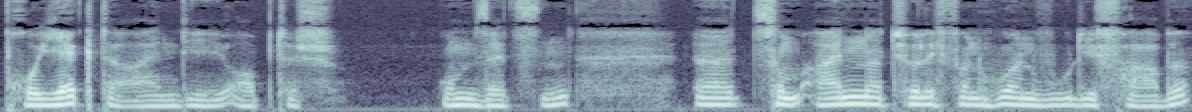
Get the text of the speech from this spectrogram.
Projekte ein, die optisch umsetzen. Äh, zum einen natürlich von Huan Wu die Farbe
